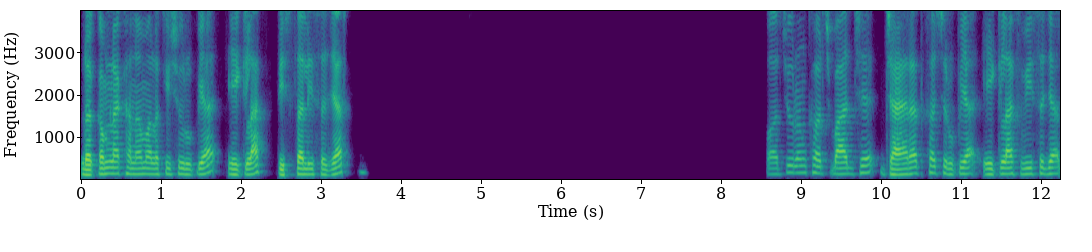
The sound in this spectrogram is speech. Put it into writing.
રકમના ખાનામાં લખીશું રૂપિયા એક લાખ પિસ્તાલીસ હજાર. પરચુરણ ખર્ચ બાદ છે, જાહેરાત ખર્ચ રૂપિયા એક લાખ વીસ હજાર.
